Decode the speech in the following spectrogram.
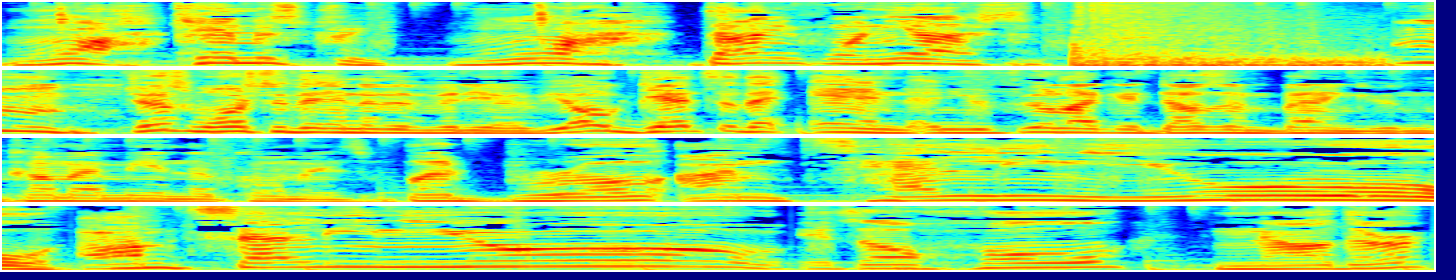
mwah. chemistry, mwah. dying for Nyash. Mm. Just watch to the end of the video. If y'all get to the end and you feel like it doesn't bang, you can come at me in the comments. But bro, I'm telling you, I'm telling you, it's a whole nother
